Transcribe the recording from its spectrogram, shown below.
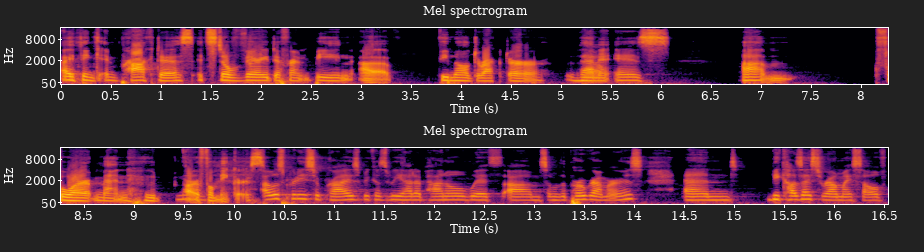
i think in practice it's still very different being a female director than yeah. it is um, for men who yeah. are filmmakers. I was pretty surprised because we had a panel with um, some of the programmers, and because I surround myself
